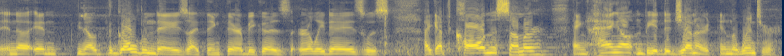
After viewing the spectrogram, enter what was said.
And, uh, and you know the golden days I think there because the early days was I got to call in the summer and hang out and be a degenerate in the winter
